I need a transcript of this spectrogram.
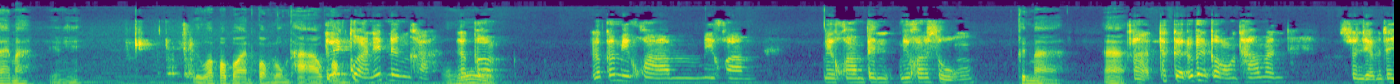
ได้ไหมอย่างนี้ หรือว่าประมาณกล่องรองเท้ากล่เล็องกกว่านิดนึงค่ะโอ้แล้วก็ แล้วก็มีความมีความ มีความเป็นมีความสูงขึ้นมา อ่าค่ะถ้าเกิดว่าเป็นกล่องรองเท้ามัน ส่วนใหญ่มันจะ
